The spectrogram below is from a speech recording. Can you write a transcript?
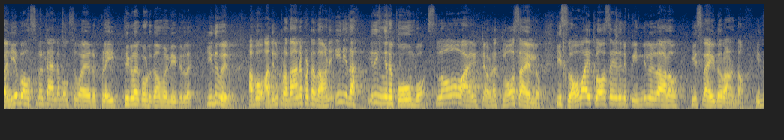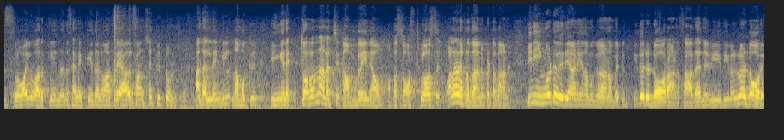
വലിയ ബോക്സുകൾ ടാൻഡം ബോക്സ് വയർഡ് പ്ലേറ്റുകളൊക്കെ കൊടുക്കാൻ വേണ്ടിയിട്ടുള്ള ഇത് വരും. അപ്പോൾ അതിൽ പ്രധാനപ്പെട്ടതാണ് ഇനി ഇതാ ഇതിങ്ങനെ പോകുമ്പോൾ സ്ലോ ആയിട്ട് അവിടെ ക്ലോസ് ആയല്ലോ. ഈ സ്ലോ ആയി ക്ലോസ് ചെയ്തതിന് പിന്നിലുള്ള ആളോ ഈ സ്ലൈഡർ ആണ് ഇത് സ്ലോയിൽ വർക്ക് ചെയ്യുന്നത് സെലക്ട് ചെയ്താൽ മാത്രമേ ആ ഒരു ഫംഗ്ഷൻ കിട്ടുള്ളൂ. അതല്ലെങ്കിൽ നമുക്ക് ഇങ്ങനെ തുറന്നടച്ച് കംപ്ലൈന്റ് ആവും. അപ്പോൾ സോഫ്റ്റ് ക്ലോസ് വളരെ പ്രധാനപ്പെട്ടതാണ്. ഇനി ഇങ്ങോട്ട് വരികയാണെങ്കിൽ നമുക്ക് കാണാൻ പറ്റും. ഇതൊരു ഡോറാണ് സാധാരണ രീതിയിലുള്ള ഡോറ്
